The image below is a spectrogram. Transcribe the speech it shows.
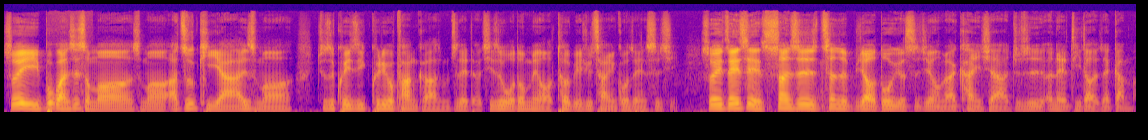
所以不管是什么什么 Azuki 啊，还是什么就是 Crazy Critical Punk 啊什么之类的，其实我都没有特别去参与过这件事情。所以这一次也算是趁着比较多余的时间，我们来看一下，就是 NFT 到底在干嘛。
